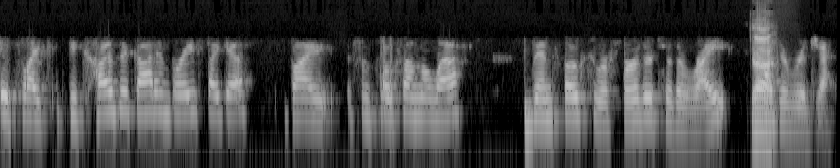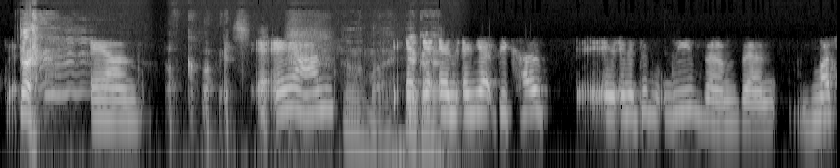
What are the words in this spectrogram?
it's like because it got embraced, I guess, by some folks on the left, then folks who are further to the right had to reject it. And of course. and Oh my. Yeah, and, go ahead. and and yet because and it didn't leave them then much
